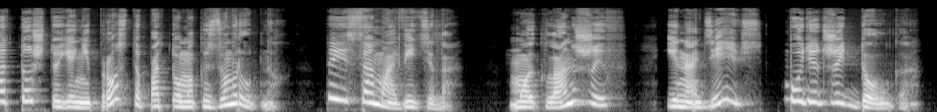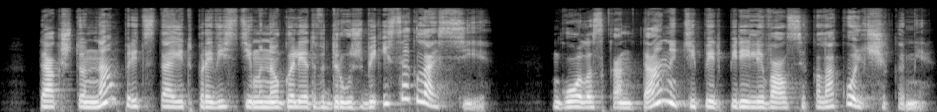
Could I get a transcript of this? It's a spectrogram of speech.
А то, что я не просто потомок изумрудных, ты и сама видела. Мой клан жив и, надеюсь, будет жить долго. Так что нам предстоит провести много лет в дружбе и согласии. Голос Кантаны теперь переливался колокольчиками.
